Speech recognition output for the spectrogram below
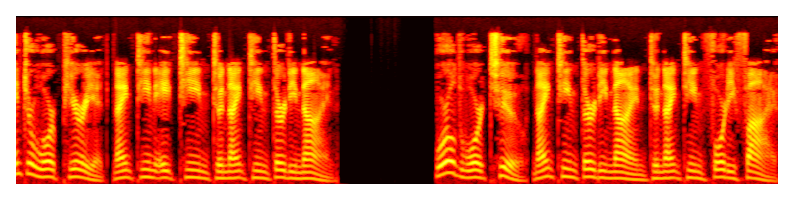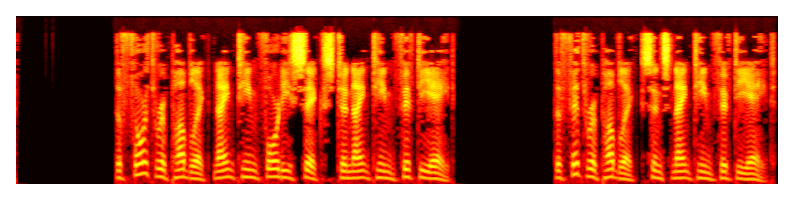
Interwar period 1918 to 1939 World War II 1939 to 1945 The Fourth Republic 1946 to 1958 The Fifth Republic since 1958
